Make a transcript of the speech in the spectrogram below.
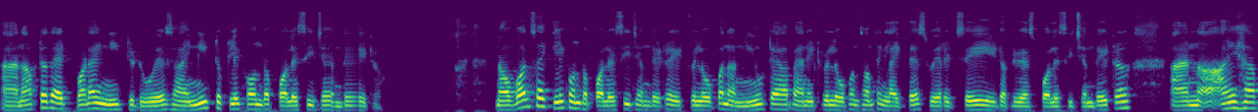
And after that, what I need to do is I need to click on the policy generator. Now, once I click on the policy generator, it will open a new tab and it will open something like this where it say AWS policy generator. And I have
